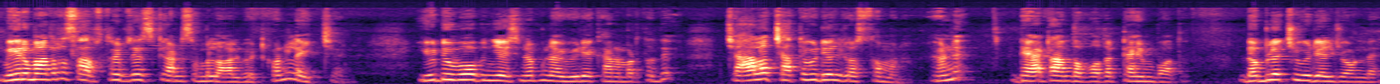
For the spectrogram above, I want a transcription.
మీరు మాత్రం సబ్స్క్రైబ్ చేసి గంట సింబల్ ఆల్ పెట్టుకొని లైక్ చేయండి. యూట్యూబ్ ఓపెన్ చేసినప్పుడు నా వీడియో కనబడుతుంది. చాలా చెత్త వీడియోలు చూస్తాం మనం. ఏమండి? డేటా అంతా పోతుంది టైం పోతుంది. డబ్బులు వచ్చి వీడియోలు చూడండి.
